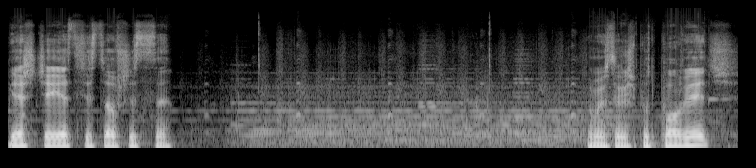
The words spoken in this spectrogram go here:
Bierzcie, jedzcie to wszyscy. To jest jakaś podpowiedź?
